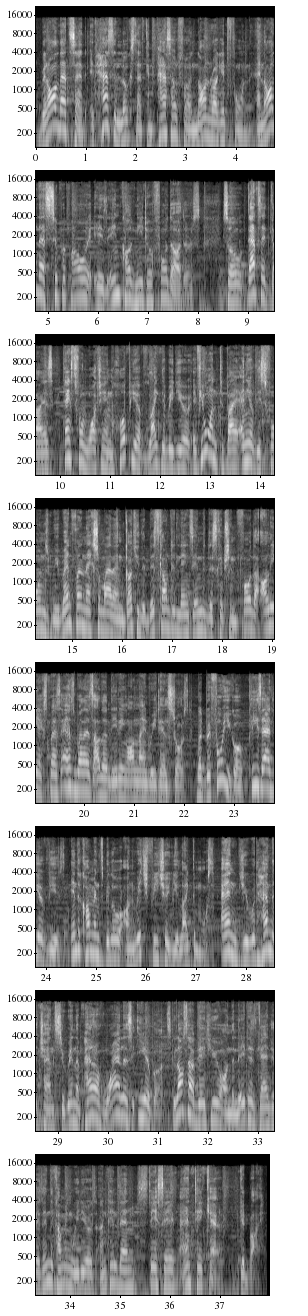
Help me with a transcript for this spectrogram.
With all that said, it has the looks that can pass out for a non-rugged phone and all that superpower is incognito for the others. So that's it guys, thanks for watching and hope you have liked the video. If you want to buy any of these phones, we went for an extra mile and got you the discounted links in the description for the AliExpress as well as other leading online retail stores. But before you go, please add your views in the comments below on which feature you like the most and you would have the chance to win a pair of wireless earbuds. We'll also update you on the latest gadgets in the coming videos. Until then, stay safe and take care. Goodbye.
